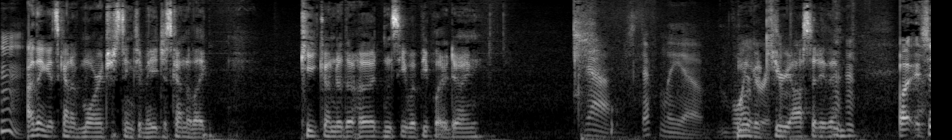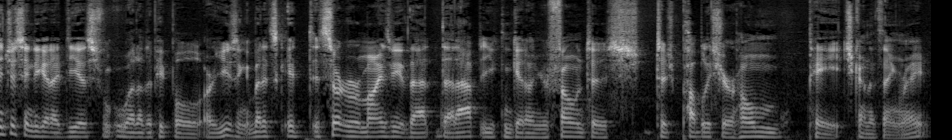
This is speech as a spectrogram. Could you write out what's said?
Hmm. I think it's kind of more interesting to me, just kind of like peek under the hood and see what people are doing. Yeah, there's definitely a More of a curiosity then. Well, it's interesting to get ideas from what other people are using, but it's it, it sort of reminds me of that, that app that you can get on your phone to sh- to publish your home page kind of thing, right? Isn't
